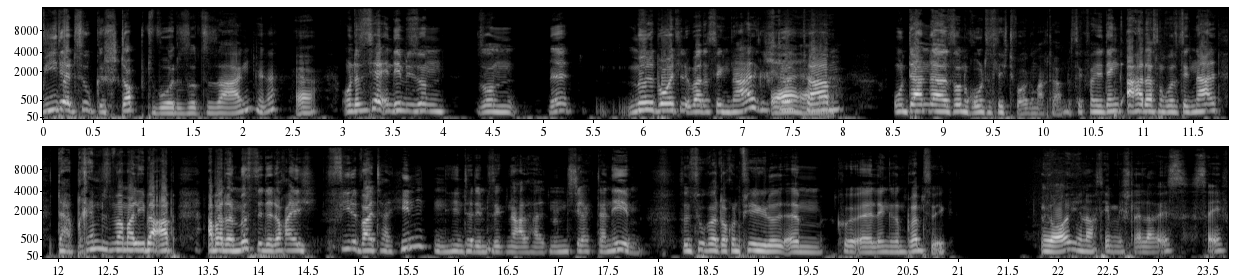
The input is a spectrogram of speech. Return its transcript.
wie der Zug gestoppt wurde, sozusagen, ja. Ja. Und das ist ja, indem sie so ein, so ein, ne, Müllbeutel über das Signal gestülpt Ja, ja, haben und dann da so ein rotes Licht vorgemacht haben. Dass ihr quasi denkt, ah, das ist ein rotes Signal, da bremsen wir mal lieber ab. Aber dann müsstet ihr doch eigentlich viel weiter hinten hinter dem Signal halten und nicht direkt daneben. So Zug hat doch einen viel ähm, äh, längeren Bremsweg. Ja, je nachdem, wie schnell er ist. Safe.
